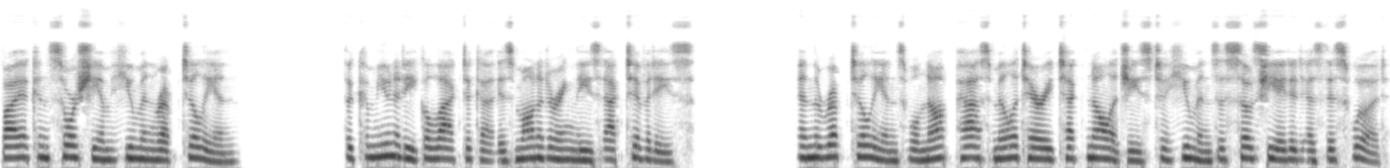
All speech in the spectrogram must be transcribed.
by a consortium human reptilian. The community Galactica is monitoring these activities. And the reptilians will not pass military technologies to humans associated as this would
